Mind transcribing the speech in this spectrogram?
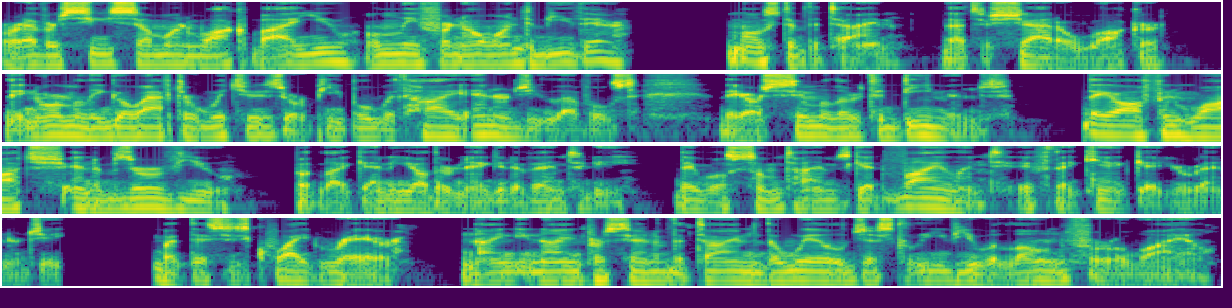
or ever see someone walk by you only for no one to be there? Most of the time, that's a shadow walker. They normally go after witches or people with high energy levels. They are similar to demons. They often watch and observe you, but like any other negative entity, they will sometimes get violent if they can't get your energy. But this is quite rare. 99% of the time, the will just leave you alone for a while,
